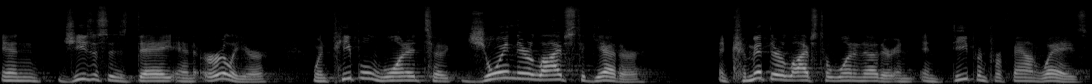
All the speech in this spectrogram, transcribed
in Jesus' day and earlier, when people wanted to join their lives together and commit their lives to one another in, in deep and profound ways,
